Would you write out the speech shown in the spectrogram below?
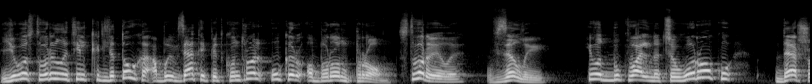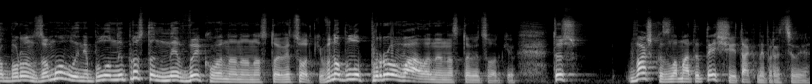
Його створили тільки для того, аби взяти під контроль Укроборонпром. Створили, взяли. І от буквально цього року. Держоборонзамовлення було не просто не виконано на 100%, воно було провалене на 100%. Тож Важко зламати те, що і так не працює.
